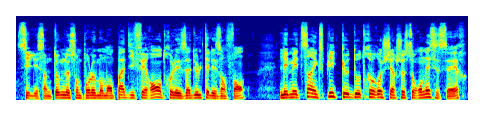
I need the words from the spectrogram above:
Si les symptômes ne sont pour le moment pas différents entre les adultes et les enfants, les médecins expliquent que d'autres recherches seront nécessaires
